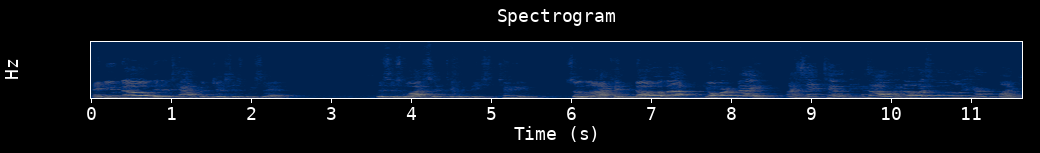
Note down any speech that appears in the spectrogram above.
And you know that it's happened just as we said. This is why I sent Timothy to you, so that I could know about your faith. I sent Timothy because I want to know what's going on in your place.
